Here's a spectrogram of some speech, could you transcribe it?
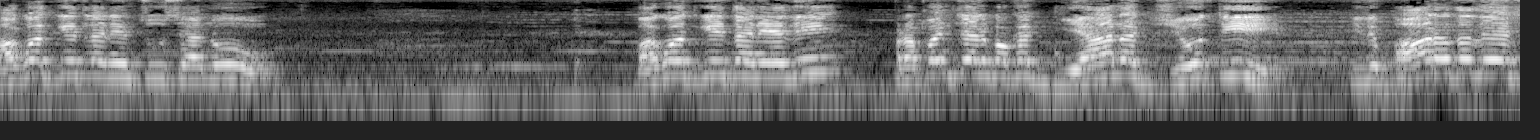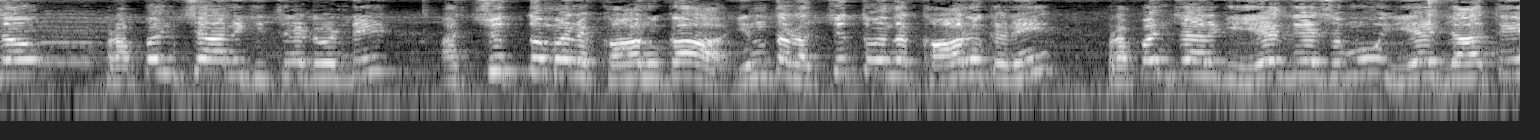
భగవద్గీతలో నేను చూశాను. భగవద్గీత అనేది ప్రపంచానికి ఒక జ్ఞాన జ్యోతి. ఇది భారతదేశం ప్రపంచానికి ఇచ్చినటువంటి అత్యుత్తమైన కానుక. ఇంత అత్యుత్తమైన కానుకని ప్రపంచానికి ఏ దేశము ఏ జాతి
